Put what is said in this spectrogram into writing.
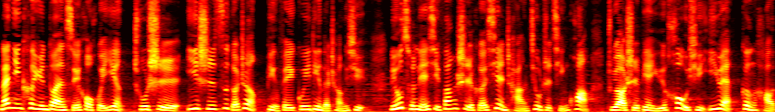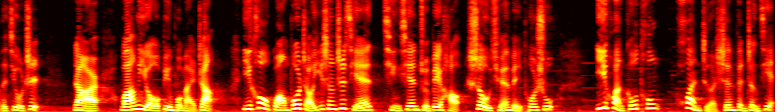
南宁客运段随后回应，出示医师资格证并非规定的程序，留存联系方式和现场救治情况，主要是便于后续医院更好的救治。然而，网友并不买账。以后广播找医生之前，请先准备好授权委托书、医患沟通、患者身份证件。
